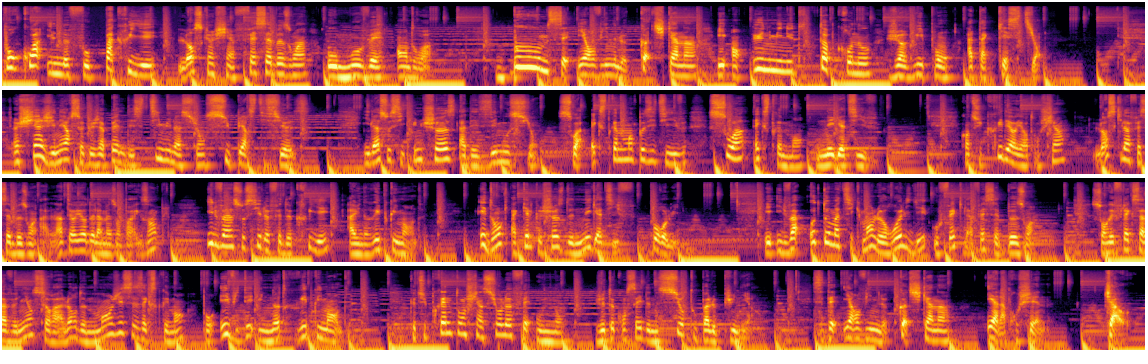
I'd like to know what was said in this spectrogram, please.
Pourquoi il ne faut pas crier lorsqu'un chien fait ses besoins au mauvais endroit Boum, c'est Irvine le coach canin et en une minute top chrono, je réponds à ta question. Un chien génère ce que j'appelle des stimulations superstitieuses. Il associe une chose à des émotions, soit extrêmement positives, soit extrêmement négatives. Quand tu cries derrière ton chien, lorsqu'il a fait ses besoins à l'intérieur de la maison par exemple, il va associer le fait de crier à une réprimande, et donc à quelque chose de négatif pour lui. Et il va automatiquement le relier au fait qu'il a fait ses besoins. Son réflexe à l'avenir sera alors de manger ses excréments pour éviter une autre réprimande. Que tu prennes ton chien sur le fait ou non, je te conseille de ne surtout pas le punir. C'était Irvine le coach canin et à la prochaine. Ciao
